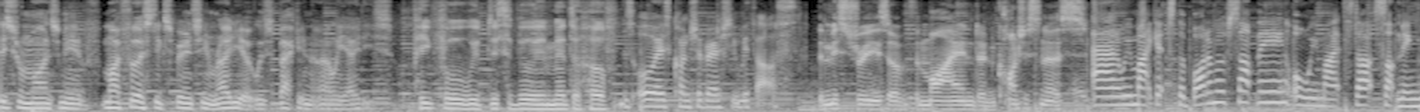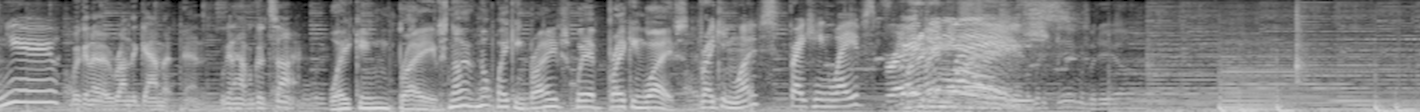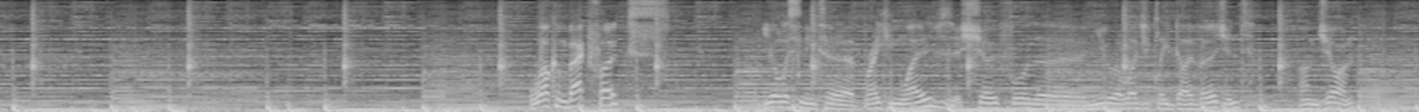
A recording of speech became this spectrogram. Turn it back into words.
This reminds me of my first experience in radio. It was back in the early 80s. People with disability and mental health. There's always controversy with us. The mysteries of the mind and consciousness. And we might get to the bottom of something or we might start something new. We're going to run the gamut and we're going to have a good time. Waking Braves. No, not Waking Braves. We're Breaking Waves. Breaking waves? Breaking waves. Breaking waves. Welcome back, folks. You're listening to Breaking Waves, a show for the neurologically divergent. I'm John.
